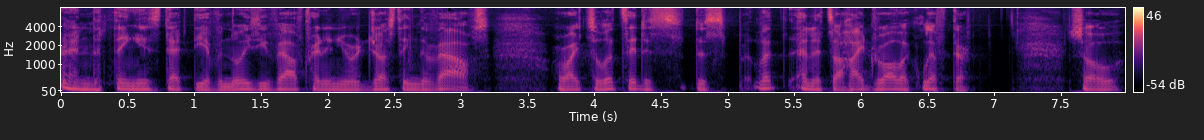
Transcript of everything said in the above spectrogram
And the thing is that you have a noisy valve train and you're adjusting the valves. All right so let's say this this let and it's a hydraulic lifter. So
